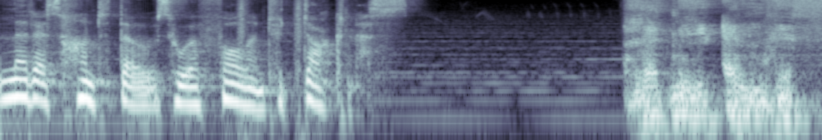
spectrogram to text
Let us hunt those who have fallen to darkness. Let me end this.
